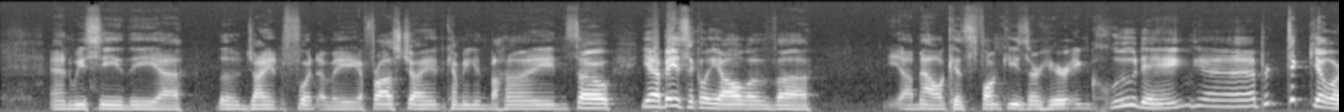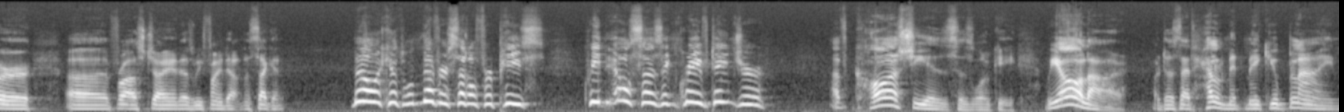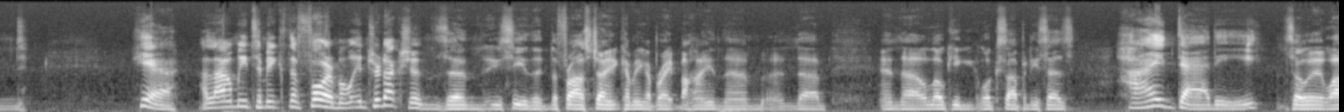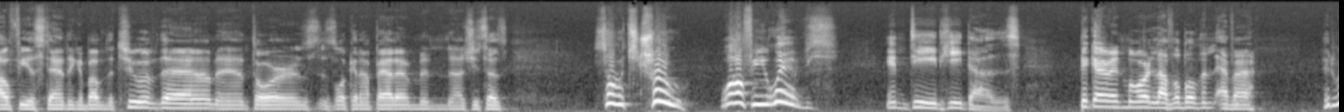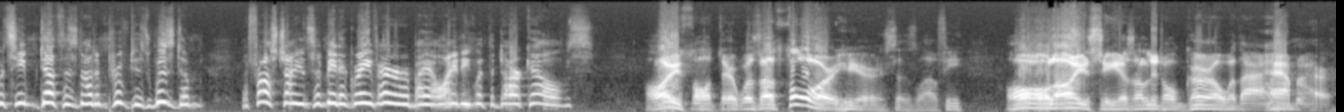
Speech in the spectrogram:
And we see the uh, the giant foot of a, a, frost giant coming in behind. So yeah, basically all of uh, yeah, Malekith's flunkies are here, including a particular uh, frost giant, as we find out in a second. Malekith will never settle for peace. Queen Aelsa is in grave danger. Of course she is, says Loki. We all are. Or does that helmet make you blind? Here, allow me to make the formal introductions. And you see the, the frost giant coming up right behind them. And, uh, and uh, Loki looks up and he says, Hi, Daddy. So Laufey is standing above the two of them, and Thor is, is looking up at him, and uh, she says, So it's true. Laufey lives. Indeed, he does. Bigger and more lovable than ever. It would seem death has not improved his wisdom. The frost giants have made a grave error by aligning with the dark elves. I thought there was a Thor here, says Laufey. All I see is a little girl with a hammer.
